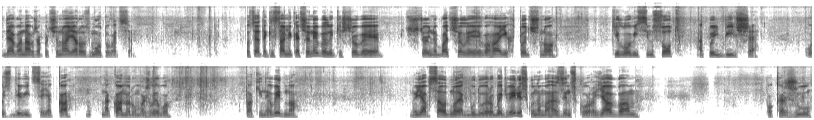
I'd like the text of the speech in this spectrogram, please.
де вона вже починає розмотуватися. Оце такі самі качани великі, що ви щойно бачили, вага їх точно кіло 800, а то й більше. Ось дивіться, яка Ну, на камеру, можливо, так і не видно. Ну я все одно, як буду робити вирізку на магазин скоро, я вам покажу.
